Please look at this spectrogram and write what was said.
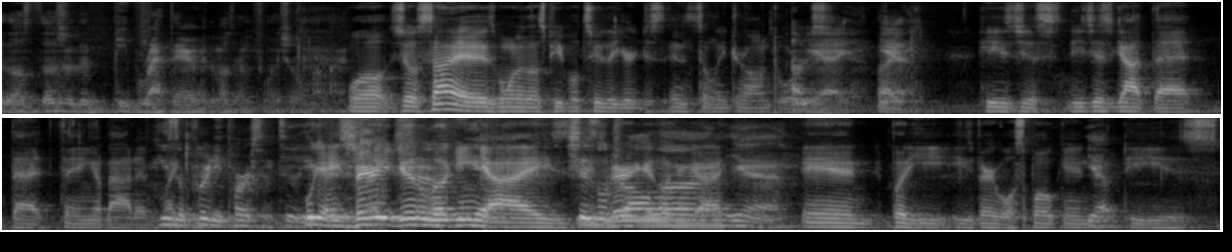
those those are the people right there who are the most influential in my life. Well, Josiah is one of those people too that you're just instantly drawn oh, towards. Oh, yeah, like yeah. he's just he's just got that that thing about him. He's Like, a pretty person too. Well, yeah, he's very straight, good-looking yeah. guy. He's- he's very good-looking guy. Yeah, and but he he's very well spoken. Yep. He's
